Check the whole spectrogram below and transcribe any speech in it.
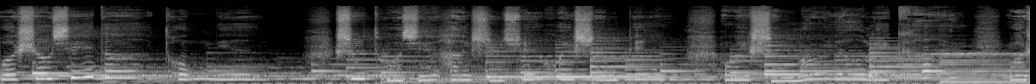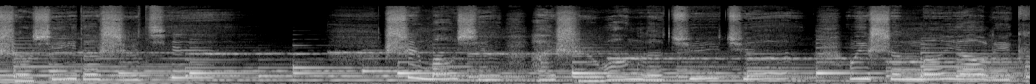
我熟悉的童年？是妥协，还是学会善变？为什么要离开我熟悉的世界？是冒险。还是忘了拒绝？为什么要离开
